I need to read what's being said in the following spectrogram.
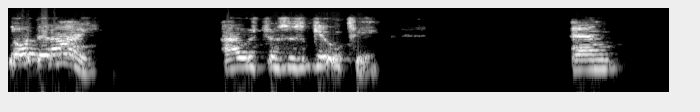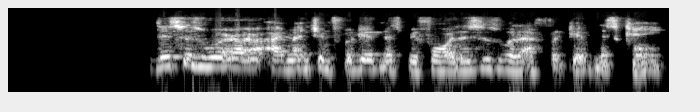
Nor did I. I was just as guilty. And this is where I mentioned forgiveness before. This is where that forgiveness came.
